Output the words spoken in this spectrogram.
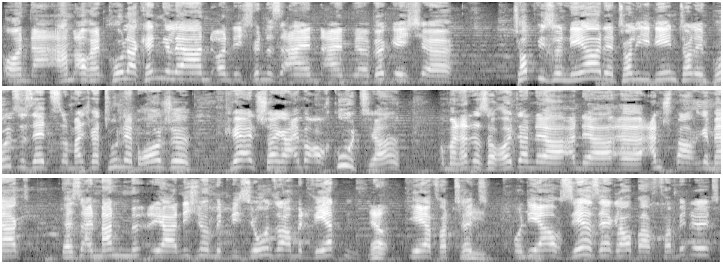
und äh, haben auch Herrn Kohler kennengelernt und ich finde es ein, ein äh, wirklich äh, Top-Visionär, der tolle Ideen, tolle Impulse setzt und manchmal tun der Branche Quereinsteiger einfach auch gut, ja. Und man hat das auch heute an der, an der äh, Ansprache gemerkt, dass ist ein Mann ja nicht nur mit Vision, sondern auch mit Werten, ja. die er vertritt mhm. und die er auch sehr, sehr glaubhaft vermittelt.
